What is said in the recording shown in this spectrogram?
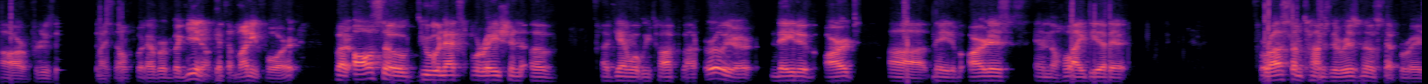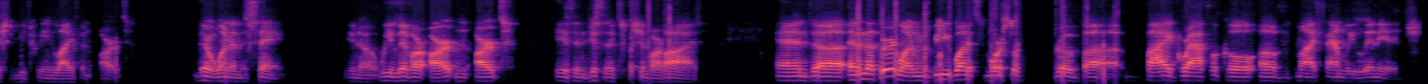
or produce it myself, whatever, but you know, get the money for it. But also do an exploration of again what we talked about earlier, native art, uh, native artists, and the whole idea that for us sometimes there is no separation between life and art. They're one and the same. You know, we live our art, and art isn't just an expression of our lives. And uh, and the third one would be one that's more sort of uh, biographical of my family lineage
